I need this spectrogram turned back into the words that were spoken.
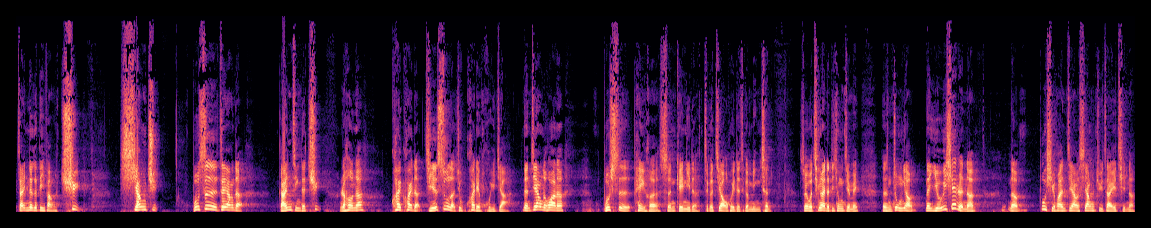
在那个地方去相聚，不是这样的，赶紧的去，然后呢？快快的结束了，就快点回家。那这样的话呢，不是配合神给你的这个教会的这个名称。所以我亲爱的弟兄姐妹，很重要。那有一些人呢，那不喜欢这样相聚在一起呢，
